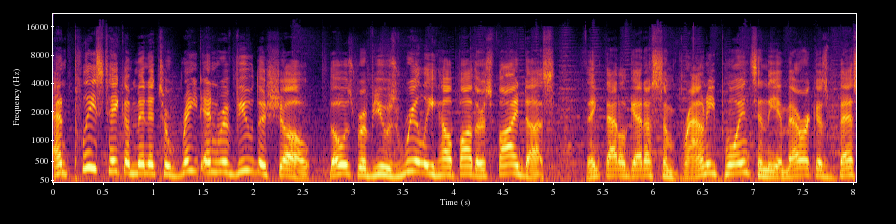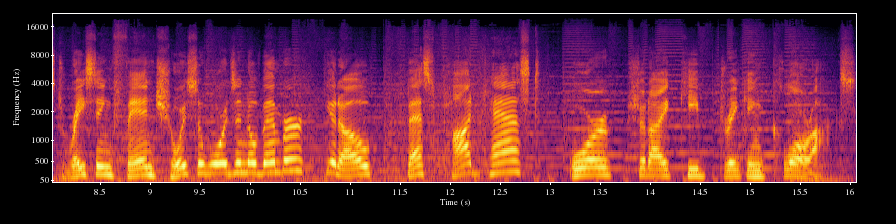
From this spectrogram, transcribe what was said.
And please take a minute to rate and review the show. Those reviews really help others find us. Think that'll get us some brownie points in the America's Best Racing Fan Choice Awards in November? You know, Best Podcast? Or should I keep drinking Clorox?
